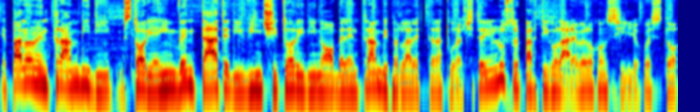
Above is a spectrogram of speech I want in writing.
e parlano entrambi di storie inventate di vincitori di Nobel, entrambi per la letteratura. Il cittadino illustre è particolare, ve lo consiglio, questo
